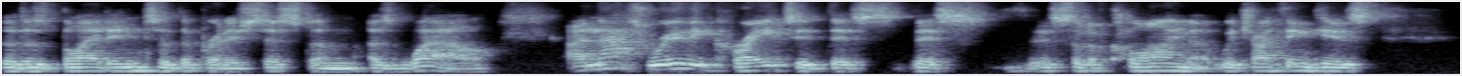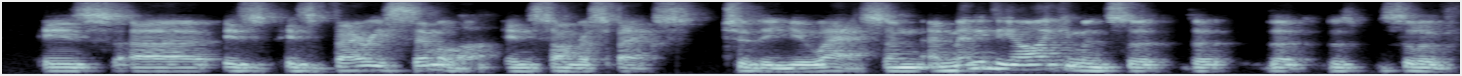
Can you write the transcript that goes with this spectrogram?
that has bled into the British system as well, and that's really created this this this sort of climate, which I think is is uh, is is very similar in some respects to the US, and and many of the arguments that that, that the sort of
